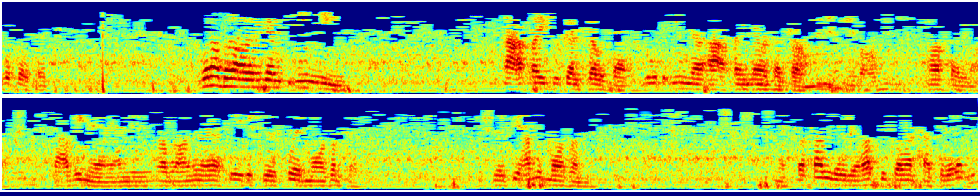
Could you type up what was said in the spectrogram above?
بقول ورب العالمين إني أعطيتك الكوثر قلت إنا أعطيناك الكوثر آخر الله تعظيم يعني رب العالمين يعطيك شوية شوية في حمد معظم. فصل لربك وانحر في ربك.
